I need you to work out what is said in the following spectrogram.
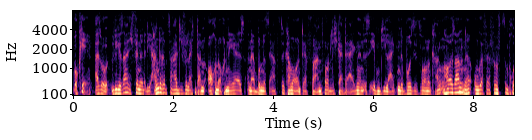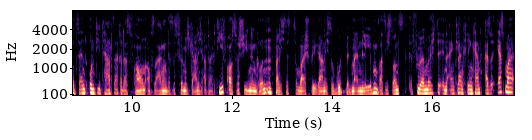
Okay, also wie gesagt, ich finde die andere Zahl, die vielleicht dann auch noch näher ist an der Bundesärztekammer und der Verantwortlichkeit der eigenen, ist eben die leitende Position in Krankenhäusern, ne? ungefähr 15 Prozent und die Tatsache, dass Frauen auch sagen, das ist für mich gar nicht attraktiv, aus verschiedenen Gründen, weil ich das zum Beispiel gar nicht so gut mit meinem Leben, was ich sonst führen möchte, in Einklang kriegen kann. Also erstmal,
